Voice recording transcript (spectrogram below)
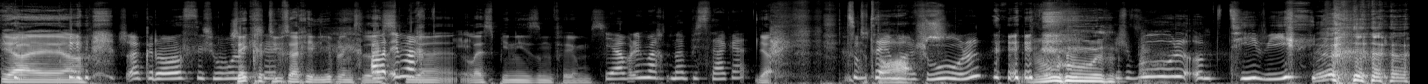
Ja, ja, ja. ist eine grosse Schule. Schickt uns eure Lieblings-Lesbien-Lesbianism-Films. Ja, aber ich möchte noch etwas sagen Ja. zum Du Thema darfst. schwul. Cool. Schwul und TV.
